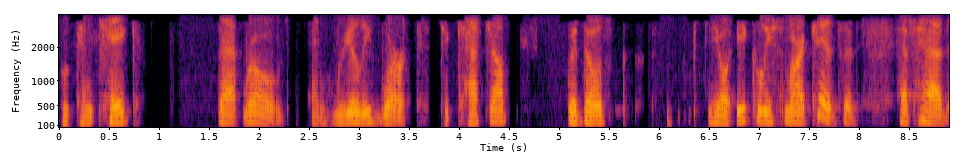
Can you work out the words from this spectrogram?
who can take that road and really work to catch up with those you know equally smart kids that have had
